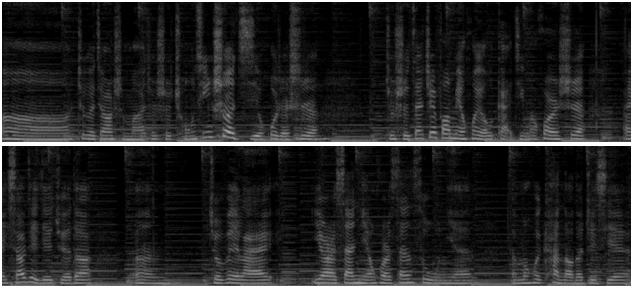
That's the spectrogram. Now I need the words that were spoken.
嗯、这个叫什么？就是重新设计，或者是就是在这方面会有改进吗？或者是，哎，小姐姐觉得，嗯，就未来一二三年或者三四五年，咱们会看到的这些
